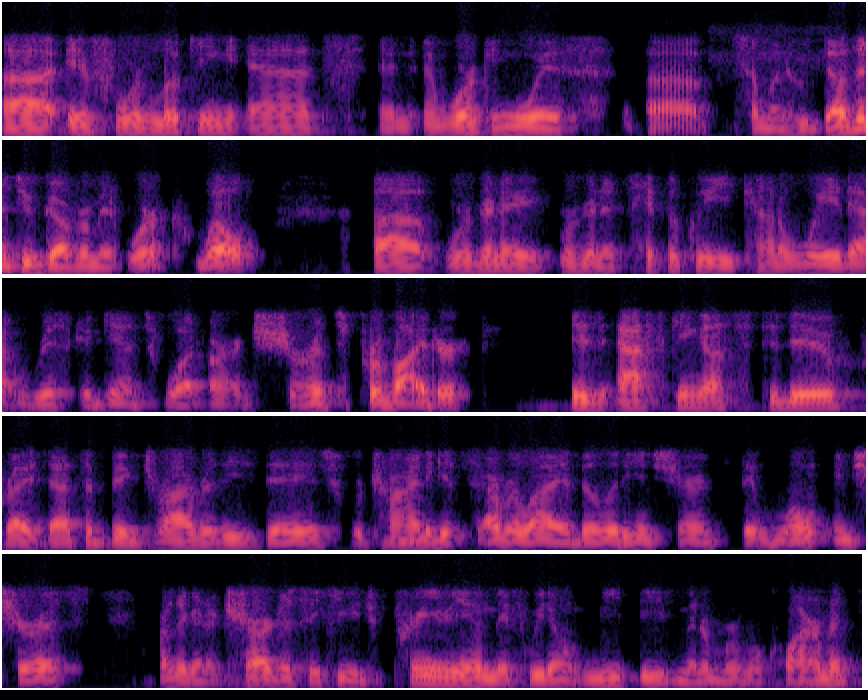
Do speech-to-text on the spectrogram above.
Uh, if we're looking at and, and working with uh, someone who doesn't do government work, well, uh, we're going to we're going to typically kind of weigh that risk against what our insurance provider is asking us to do. Right, that's a big driver these days. We're trying to get cyber liability insurance. They won't insure us, or they're going to charge us a huge premium if we don't meet these minimum requirements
